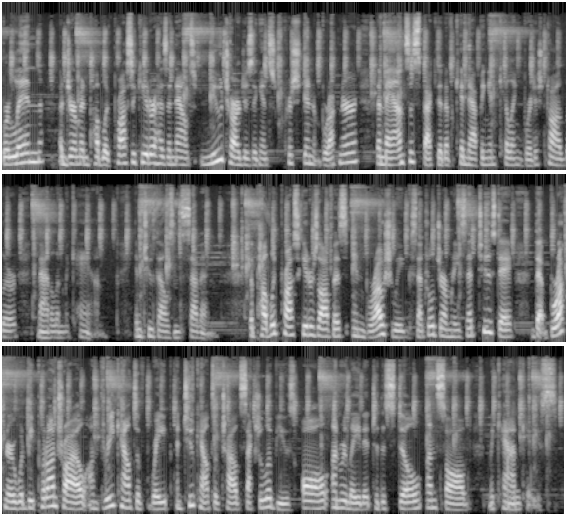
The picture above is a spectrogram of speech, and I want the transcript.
Berlin, a German public prosecutor, has announced new charges against Christian Bruckner, the man suspected of kidnapping and killing British toddler Madeleine McCann in 2007. The public prosecutor's office in Braunschweig, central Germany, said Tuesday that Bruckner would be put on trial on three counts of rape and two counts of child sexual abuse, all unrelated to the still unsolved McCann case.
